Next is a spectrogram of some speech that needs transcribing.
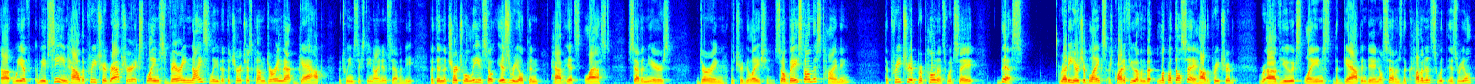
uh, we have we've seen how the pre-trib rapture explains very nicely that the church has come during that gap between 69 and 70, but then the church will leave so Israel can have its last seven years during the tribulation. So, based on this timing, the pre-trib proponents would say this. Ready? Here's your blanks. There's quite a few of them, but look what they'll say. How the pre-trib uh, view explains the gap in Daniel 7. The covenants with Israel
